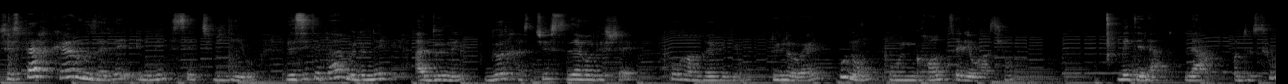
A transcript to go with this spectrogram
J'espère que vous avez aimé cette vidéo. N'hésitez pas à me donner, à donner d'autres astuces zéro déchet pour un réveillon de Noël ou non, pour une grande célébration. Mettez-la là en dessous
